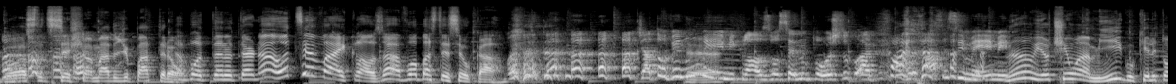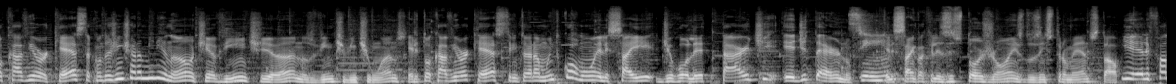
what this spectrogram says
Gosto de ser chamado de Tá patrão. botando o terno. Ah, onde você vai, Klaus? Ah, vou abastecer o carro. Já tô vendo É. um meme, Klaus, você no posto. Ah, por favor, faça esse meme. Não, e eu tinha um amigo que ele tocava em orquestra quando a gente era meninão, tinha 20 anos, 20, 21 anos. Ele tocava em orquestra, então era muito comum ele sair de rolê tarde e de terno. Sim. Eles saem com aqueles estojões dos instrumentos e tal. E ele falava,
